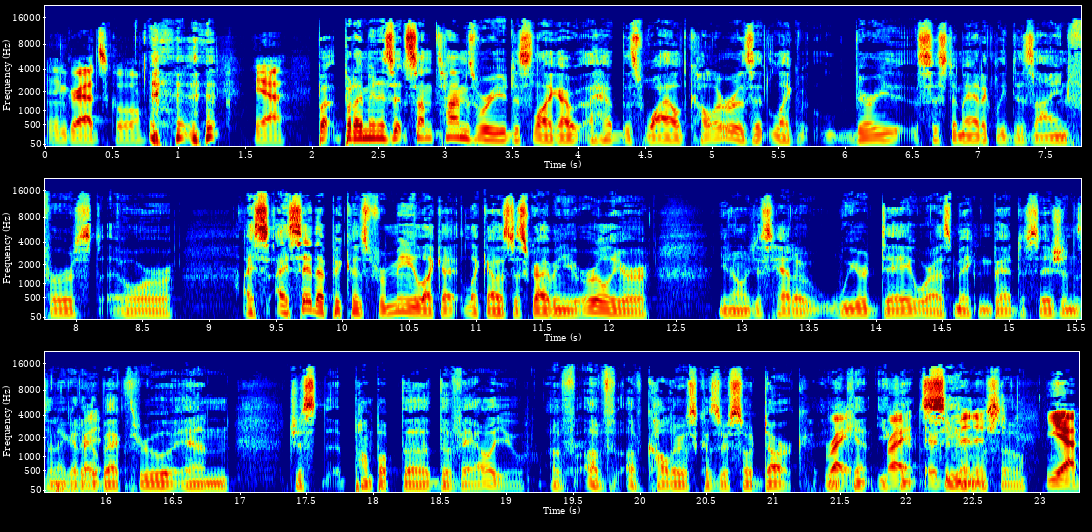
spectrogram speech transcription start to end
in grad school. yeah. But but I mean, is it sometimes where you're just like I, I had this wild color? Or is it like very systematically designed first, or I, I say that because for me, like I like I was describing you earlier, you know, I just had a weird day where I was making bad decisions, and I got to Right. go back through and just pump up the the value of of, of colors because they're so dark. Right, You can't you right. can't They're diminished. so Yeah.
